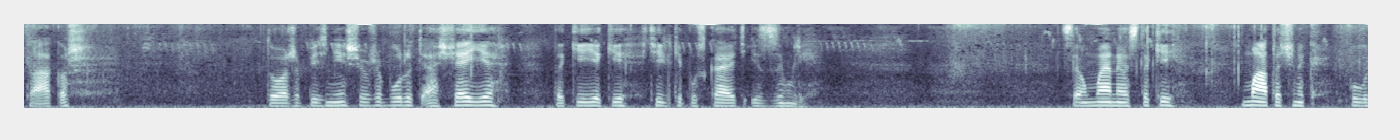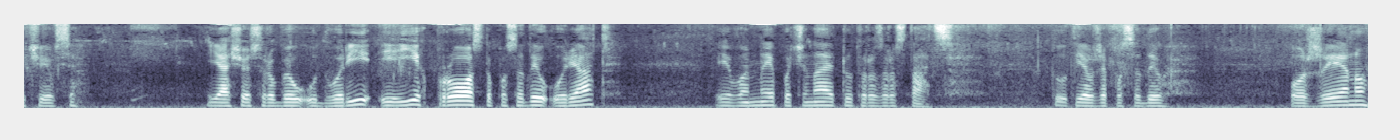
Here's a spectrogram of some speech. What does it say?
Також. Теж пізніше вже будуть. А ще є такі, які тільки пускають із землі. Це у мене ось такий маточник получився. Я щось робив у дворі і їх просто посадив у ряд. І вони починають тут розростатися. Тут я вже посадив ожину.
